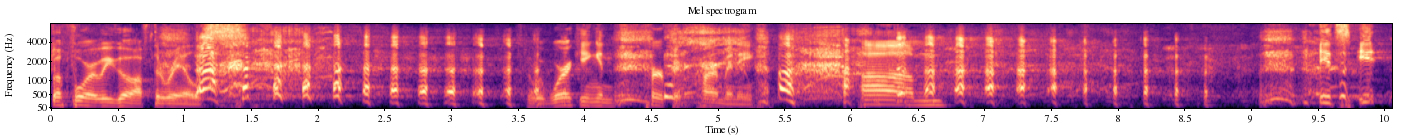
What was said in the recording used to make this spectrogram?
before we go off the rails. We're working in perfect harmony. Um, it's it.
